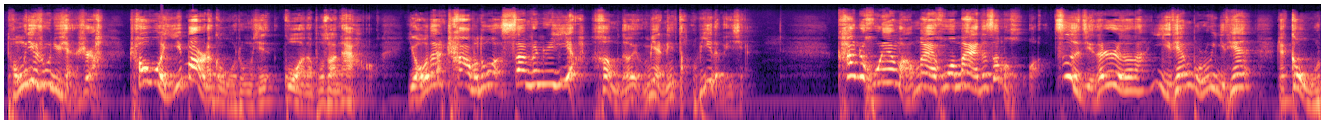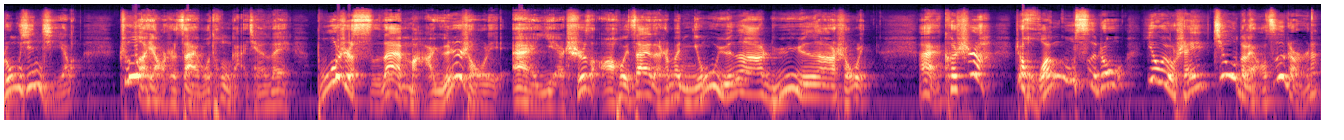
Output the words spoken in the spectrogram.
统计数据显示啊，超过一半的购物中心过得不算太好，有的差不多三分之一啊，恨不得有面临倒闭的危险。看着互联网卖货卖的这么火，自己的日子呢一天不如一天。这购物中心急了，这要是再不痛改前非，不是死在马云手里，哎，也迟早会栽在什么牛云啊、驴云啊手里。哎，可是啊，这环顾四周，又有谁救得了自个儿呢？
